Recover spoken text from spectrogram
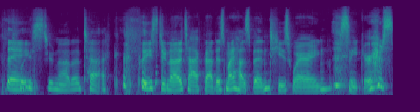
thing. Please do not attack. Please do not attack. That is my husband. He's wearing sneakers.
